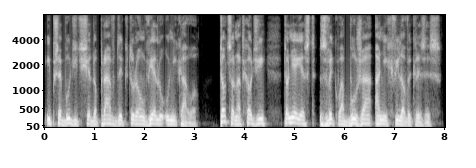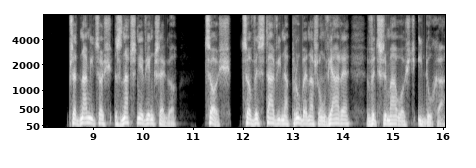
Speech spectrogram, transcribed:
i przebudzić się do prawdy, którą wielu unikało. To, co nadchodzi, to nie jest zwykła burza ani chwilowy kryzys. Przed nami coś znacznie większego. Coś, co wystawi na próbę naszą wiarę, wytrzymałość i ducha.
